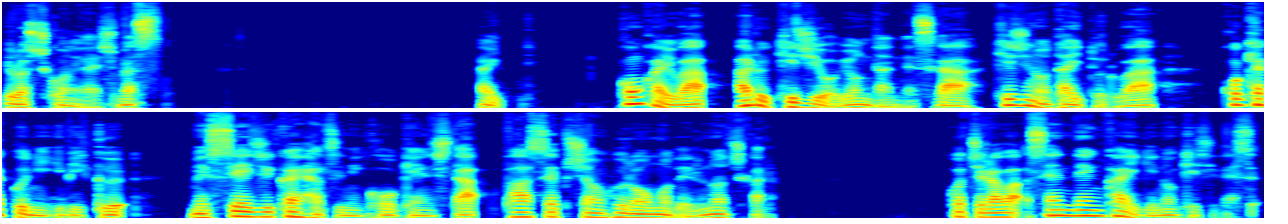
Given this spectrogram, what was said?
よろしくお願いします。はい。今回はある記事を読んだんですが、記事のタイトルは顧客に響くメッセージ開発に貢献したパーセプションフローモデルの力。こちらは宣伝会議の記事です。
